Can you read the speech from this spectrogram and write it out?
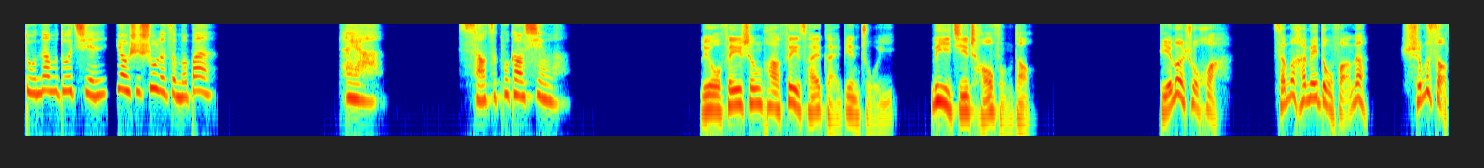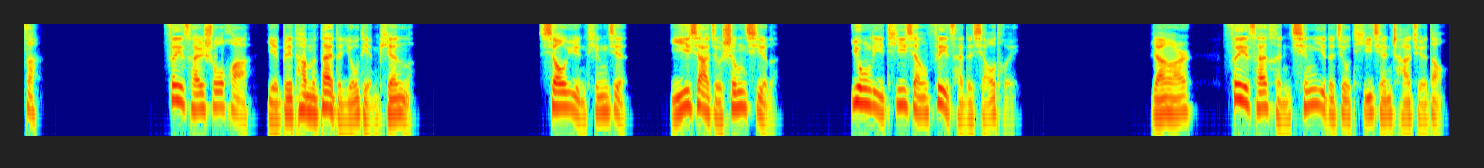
赌那么多钱，要是输了怎么办？”哎呀，嫂子不高兴了。柳飞生怕废材改变主意，立即嘲讽道：“别乱说话，咱们还没洞房呢，什么嫂子？”废材说话也被他们带的有点偏了。萧韵听见，一下就生气了，用力踢向废材的小腿。然而，废材很轻易的就提前察觉到，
